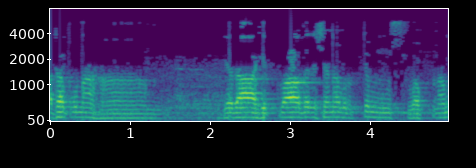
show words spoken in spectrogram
అథ పునః యదా వృత్తి వృత్తిం స్వప్నం.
